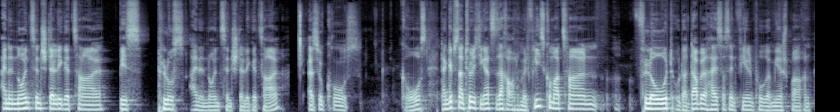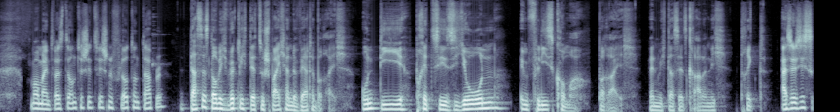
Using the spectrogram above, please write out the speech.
eine 19-stellige Zahl bis plus eine 19-stellige Zahl. Also groß. Groß. Dann gibt es natürlich die ganze Sache auch noch mit Fließkommazahlen. Float oder Double heißt das in vielen Programmiersprachen. Moment, was ist der Unterschied zwischen Float und Double? Das ist, glaube ich, wirklich der zu speichernde Wertebereich. Und die Präzision im Fließkomma-Bereich, wenn mich das jetzt gerade nicht trickt. Also es ist,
